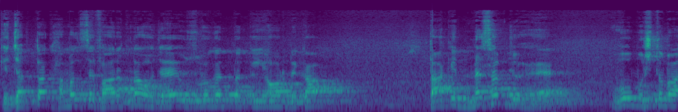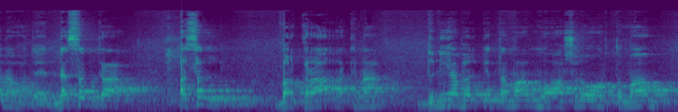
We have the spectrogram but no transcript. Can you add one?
کہ جب تک حمل سے فارغ نہ ہو جائے، اس وقت تک کہیں اور نکاح تاکہ نصب جو ہے وہ مشتبہ نہ ہو جائے۔ نصب کا اصل برقرار رکھنا دنیا بھر کے تمام معاشروں اور تمام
